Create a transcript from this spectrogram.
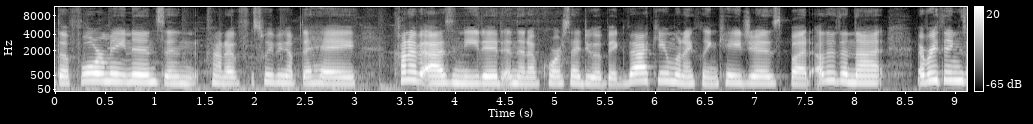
the floor maintenance and kind of sweeping up the hay kind of as needed and then of course I do a big vacuum when I clean cages but other than that everything's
